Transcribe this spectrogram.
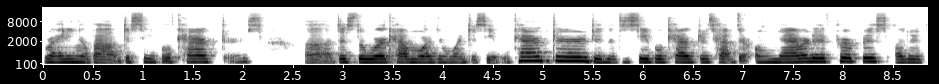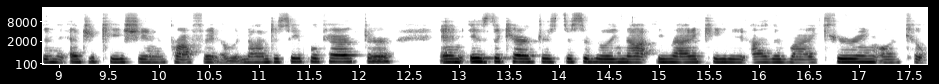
writing about disabled characters. Uh, does the work have more than one disabled character? Do the disabled characters have their own narrative purpose other than the education and profit of a non disabled character? And is the character's disability not eradicated either by curing or killing?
